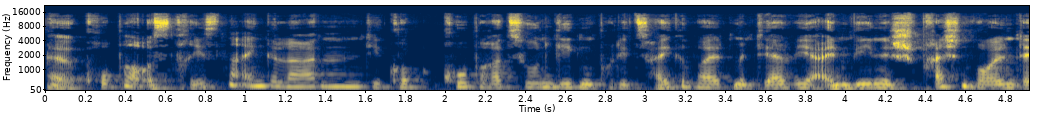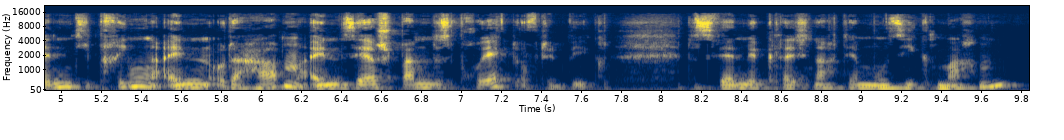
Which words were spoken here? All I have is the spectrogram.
äh, Gruppe aus Dresden eingeladen, die Ko Kooperation gegen Polizeigewalt, mit der wir ein wenig sprechen wollen, denn die bringen ein oder haben ein sehr spannendes Projekt auf den Weg. Das werden wir gleich nach der Musik machen.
